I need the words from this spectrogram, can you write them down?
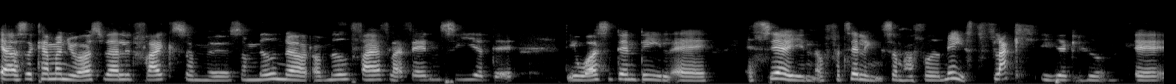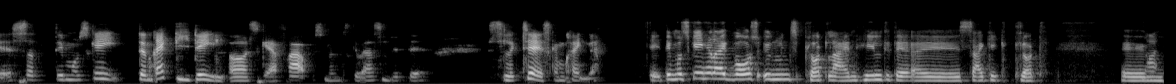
Ja, og så kan man jo også være lidt fræk som, øh, som mednørd og med Firefly-fanen sige, at øh, det er jo også den del af, af serien og fortællingen, som har fået mest flak i virkeligheden. Øh, så det er måske den rigtige del at skære fra, hvis man skal være sådan lidt øh, selekterisk omkring det. det. Er måske heller ikke vores yndlingsplotline, hele det der øh, psychic plot. Øhm.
